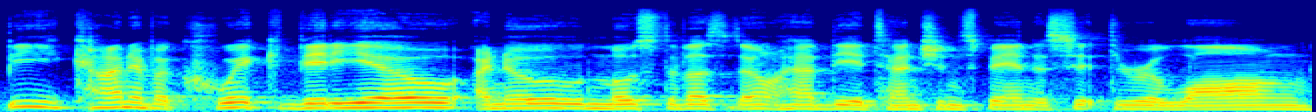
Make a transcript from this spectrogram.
be kind of a quick video. I know most of us don't have the attention span to sit through a long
